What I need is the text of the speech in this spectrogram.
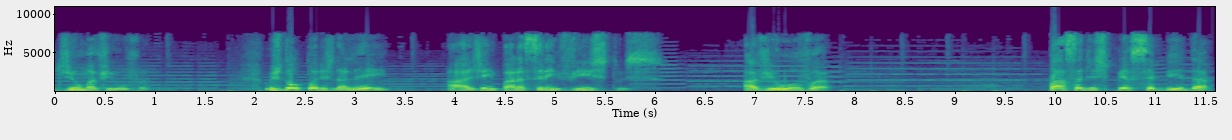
de uma viúva. Os doutores da lei agem para serem vistos. A viúva passa despercebida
